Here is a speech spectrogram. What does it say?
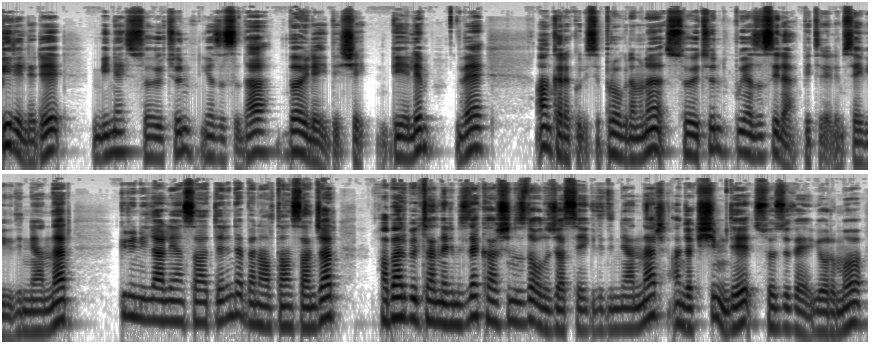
birileri Mine Söğüt'ün yazısı da böyleydi şey diyelim ve Ankara Kulisi programını Söğüt'ün bu yazısıyla bitirelim sevgili dinleyenler. Günün ilerleyen saatlerinde ben Altan Sancar haber bültenlerimizle karşınızda olacağız sevgili dinleyenler. Ancak şimdi sözü ve yorumu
